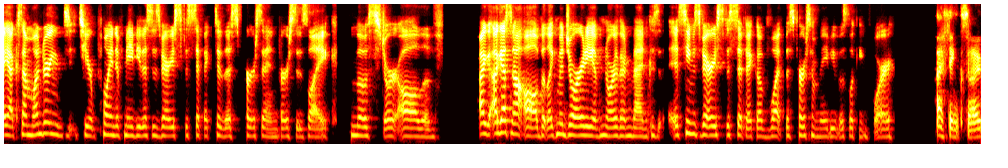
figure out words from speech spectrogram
yeah, because I'm wondering to your point if maybe this is very specific to this person versus like most or all of I, I, guess not all, but like majority of northern men, because it seems very specific of what this person maybe was looking for. I think so.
